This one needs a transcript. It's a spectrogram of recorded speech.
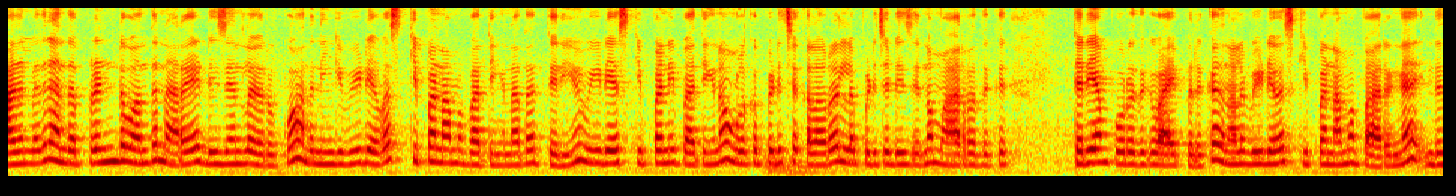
அதே மாதிரி அந்த ப்ரிண்ட்டு வந்து நிறைய டிசைனில் இருக்கும். அதை நீங்கள் வீடியோவை ஸ்கிப் பண்ணாமல் பார்த்தீங்கன்னா தான் தெரியும். வீடியோ ஸ்கிப் பண்ணி பார்த்தீங்கன்னா உங்களுக்கு பிடிச்ச கலரோ இல்லை பிடிச்ச டிசைனோ மாறுறதுக்கு தெரியாமல் போகிறதுக்கு வாய்ப்பு இருக்குது அதனால் வீடியோவை ஸ்கிப் பண்ணாமல் பாருங்கள் இந்த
